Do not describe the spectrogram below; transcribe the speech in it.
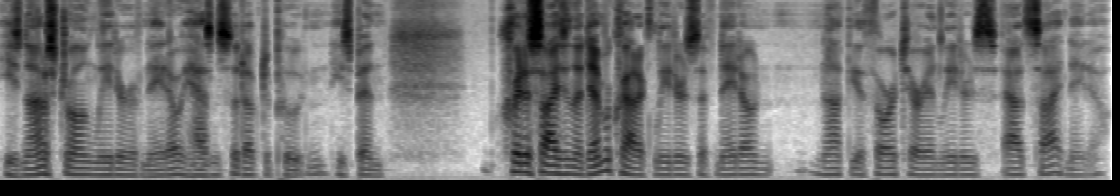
He's not a strong leader of NATO. He hasn't stood up to Putin. He's been criticizing the democratic leaders of NATO, not the authoritarian leaders outside NATO.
